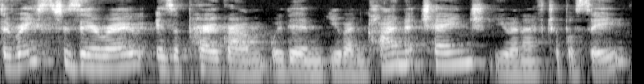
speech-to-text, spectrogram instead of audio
The Race to Zero is a program within UN Climate Change, UNFCCC,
